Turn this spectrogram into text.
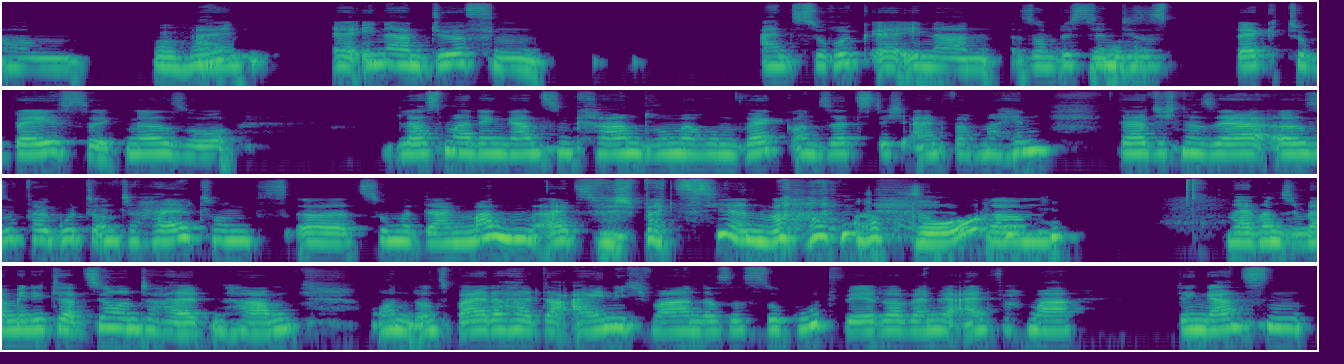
Ähm, mhm. Ein Erinnern dürfen, ein Zurückerinnern, so ein bisschen mhm. dieses Back to Basic, ne? So, lass mal den ganzen Kram drumherum weg und setz dich einfach mal hin. Da hatte ich eine sehr äh, super gute Unterhaltung äh, zu mit deinem Mann, als wir spazieren waren. Ach so? Ähm, weil wir uns über Meditation unterhalten haben und uns beide halt da einig waren, dass es so gut wäre, wenn wir einfach mal den ganzen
